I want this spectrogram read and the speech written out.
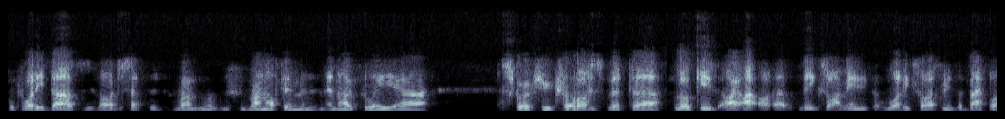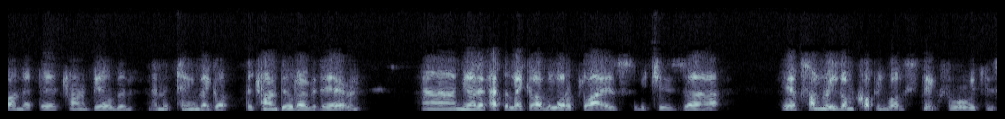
with what he does, is I just have to run run off him and, and hopefully uh, score a few tries. But uh, look, he's I, I, the excitement. What excites me is the backline that they're trying to build and, and the team they got. They're trying to build over there and um, you know, they've had to let go of a lot of players, which is, uh, yeah, for some reason I'm copping a lot of stick for, which is,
